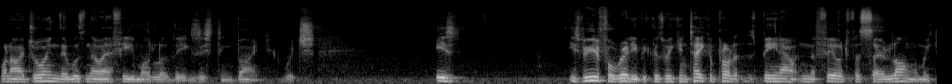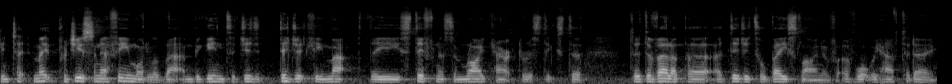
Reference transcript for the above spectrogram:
when I joined, there was no FE model of the existing bike, which is is beautiful, really, because we can take a product that's been out in the field for so long and we can make, produce an FE model of that and begin to digitally map the stiffness and ride characteristics to to develop a, a digital baseline of, of what we have today.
